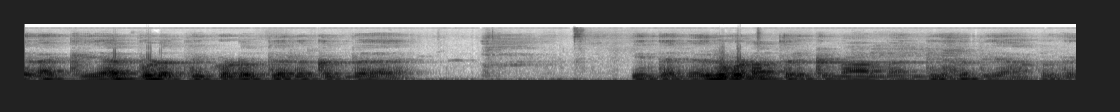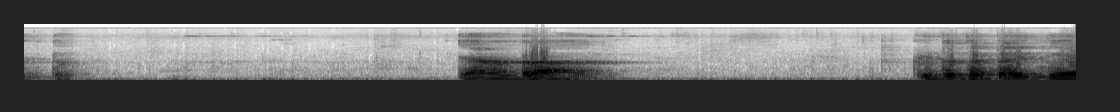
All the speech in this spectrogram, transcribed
எனக்கு ஏற்படுத்தி கொடுத்திருக்கின்ற இந்த நிறுவனத்திற்கு நான் நன்றி சொல்லியாக வேண்டும். ஏனென்றால் கிட்டத்தட்ட இங்கே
